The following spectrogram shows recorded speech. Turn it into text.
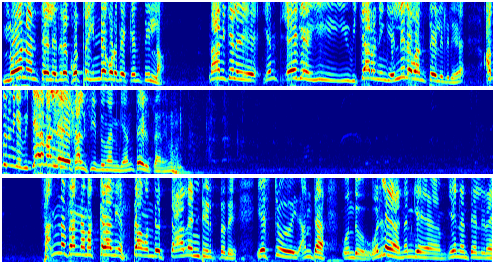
ಲೋನ್ ಅಂತ ಹೇಳಿದರೆ ಕೊಟ್ಟರೆ ಹಿಂದೆ ಕೊಡಬೇಕಂತಿಲ್ಲ. ನಾನು ಕೇಳಿ ಎಂತ, ಹೇಗೆ ಈ ಈ ವಿಚಾರ ನಿಮಗೆ ಎಲ್ಲಿದವ ಅಂತ ಹೇಳಿದರೆ, ಅದು ನನಗೆ ವಿಜಯ ಮಲ್ಯ ಕಲಿಸಿದ್ದು ನನಗೆ ಅಂತ ಹೇಳ್ತಾನೆ ನೋಡಿ. ಸಣ್ಣ ಸಣ್ಣ ಮಕ್ಕಳಲ್ಲಿ ಎಂಥ ಒಂದು ಟ್ಯಾಲೆಂಟ್ ಇರ್ತದೆ. ಎಷ್ಟು ಅಂತ ಒಂದು ಒಳ್ಳೆಯ ನನಗೆ ಏನಂತ ಹೇಳಿದರೆ,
